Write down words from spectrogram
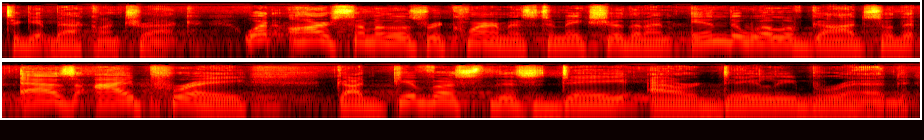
to get back on track? What are some of those requirements to make sure that I'm in the will of God so that as I pray, God, give us this day our daily bread.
